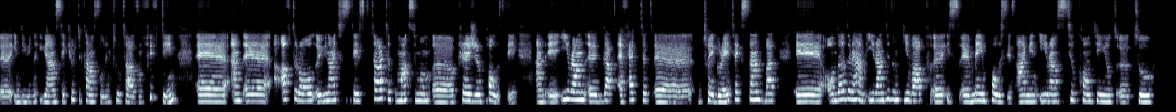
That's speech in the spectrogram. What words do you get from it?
uh, in the UN Security Council in 2015. Uh, and after all, United States started maximum pressure policy, and Iran got affected to a great extent, but uh, on the other hand, Iran didn't give up uh, its uh, main policies. I mean, Iran still continued to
